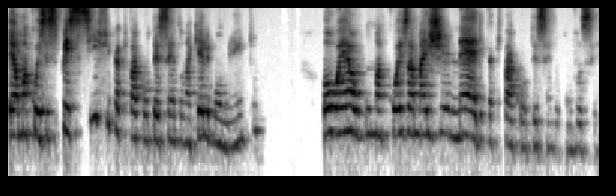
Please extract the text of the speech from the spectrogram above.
É uma coisa específica que está acontecendo naquele momento, ou é alguma coisa mais genérica que está acontecendo com você?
